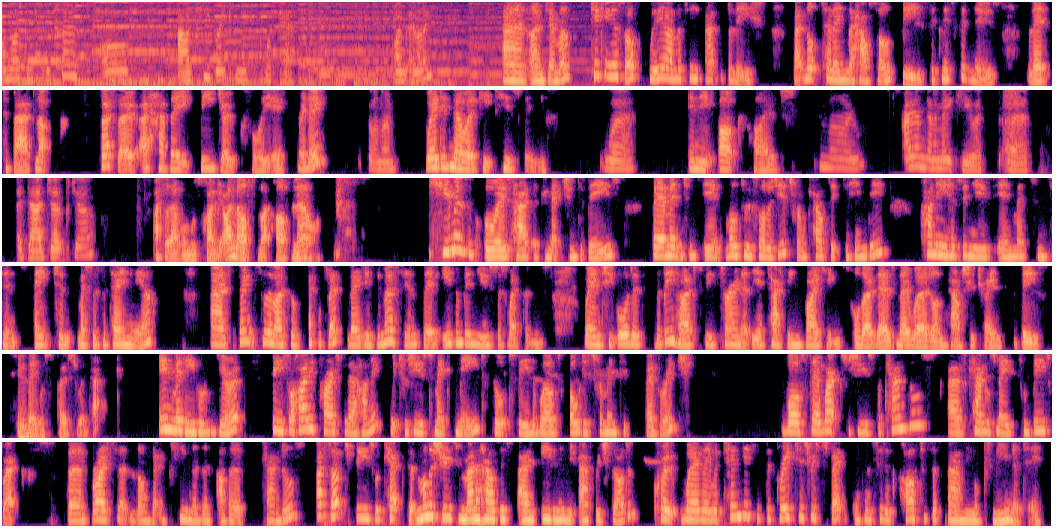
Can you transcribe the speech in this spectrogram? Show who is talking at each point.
Speaker 1: and welcome to the first of our Tea Break Myth podcasts. I'm Emily.
Speaker 2: And I'm Gemma. Kicking us off, we are looking at the belief that not telling the household bees significant news led to bad luck. First, though, I have a bee joke for you. Ready?
Speaker 1: Go on then.
Speaker 2: Where did Noah keep his bees?
Speaker 1: Where?
Speaker 2: In the archives.
Speaker 1: No. I am going to make you a, a a dad joke, Joe.
Speaker 2: I thought that one was quite good. I laughed for like half an hour. Humans have always had a connection to bees. They are mentioned in multiple mythologies from Celtic to Hindi. Honey has been used in medicine since ancient Mesopotamia. And thanks to the like of Æthelflæd, Lady of the Mercians, they have even been used as weapons when she ordered the beehives to be thrown at the attacking Vikings, although there's no word on how she trained the bees who they were supposed to attack. In medieval Europe, Bees were highly prized for their honey, which was used to make mead, thought to be the world's oldest fermented beverage. Whilst their wax was used for candles, as candles made from beeswax burn brighter, longer, and cleaner than other candles. As such, bees were kept at monasteries, manor houses, and even in the average garden, quote, where they were tended with the greatest respect and considered part of the family or community.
